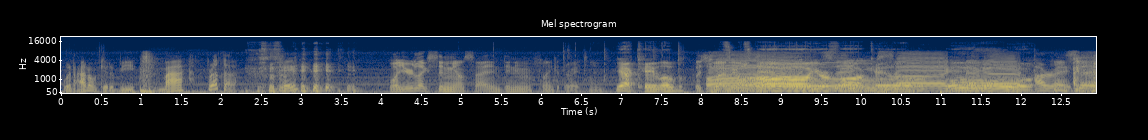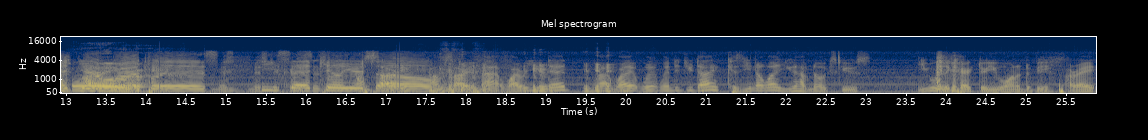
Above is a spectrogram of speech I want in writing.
when I don't get to be my brother. Okay? well, you're like sitting outside and didn't even flank at the right time. Yeah, Caleb. Which is oh, why we all Oh, oh you're fucked, you Caleb. Suck, oh nigga. Alright. He said you're worthless. Mis- He Mr. said Criticism? kill I'm sorry. yourself. I'm sorry, Matt. Why were you dead? why, why when, when did you die? Cause you know what? You have no excuse. You were the character you wanted to be. All right.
